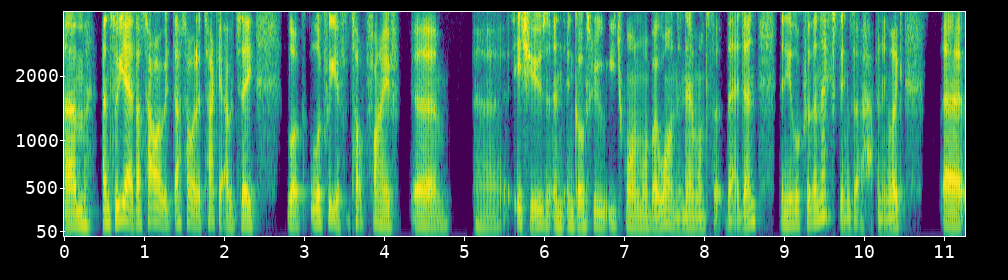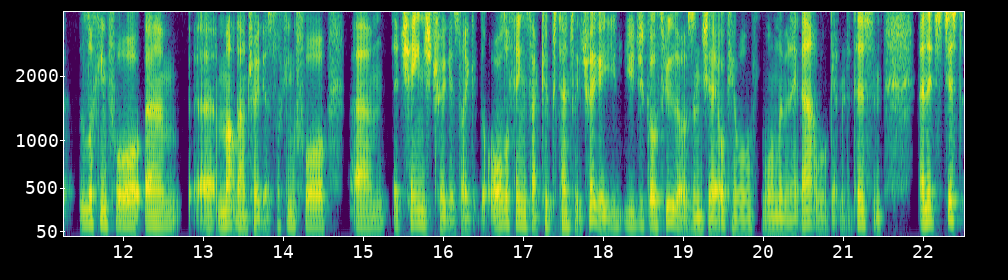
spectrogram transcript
Um and so yeah that's how i would that's how i would attack it. I would say look look for your top five um uh, issues and, and go through each one one by one and then once that they're done then you look for the next things that are happening like uh, looking for um, uh, meltdown triggers, looking for um, change triggers, like all the things that could potentially trigger. You you just go through those and say, okay, well, we'll eliminate that. We'll get rid of this, and and it's just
